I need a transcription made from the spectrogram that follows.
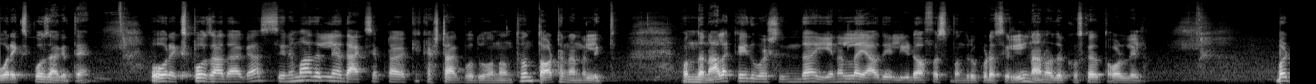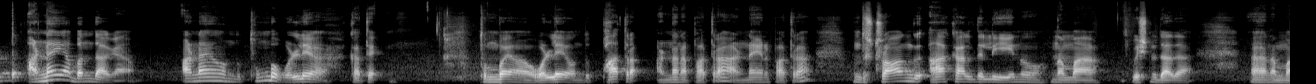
ಓವರ್ ಎಕ್ಸ್ಪೋಸ್ ಆಗುತ್ತೆ. ಓವರ್ ಎಕ್ಸ್ಪೋಸ್ ಆದಾಗ ಸಿನಿಮಾದಲ್ಲಿ ಅದು ಆಕ್ಸೆಪ್ಟ್ ಆಗೋಕ್ಕೆ ಕಷ್ಟ ಆಗ್ಬೋದು ಅನ್ನೋಂಥ ಒಂದು ಥಾಟ್ ನನ್ನಲ್ಲಿತ್ತು. ಒಂದು ನಾಲ್ಕೈದು ವರ್ಷದಿಂದ ಏನೆಲ್ಲ ಯಾವುದೇ ಲೀಡ್ ಆಫರ್ಸ್ ಬಂದರೂ ಕೂಡ ಸಿರಲಿಲ್ಲ ನಾನು ಅದಕ್ಕೋಸ್ಕರ ತೊಗೊಳ್ಳಿಲ್ಲ ಬಟ್ ಅಣ್ಣಯ್ಯ ಬಂದಾಗ, ಅಣ್ಣಯ್ಯ ಒಂದು ತುಂಬ ಒಳ್ಳೆಯ ಕತೆ. ತುಂಬ ಒಳ್ಳೆಯ ಒಂದು ಪಾತ್ರ, ಅಣ್ಣನ ಪಾತ್ರ, ಅಣ್ಣಯ್ಯನ ಪಾತ್ರ. ಒಂದು ಸ್ಟ್ರಾಂಗ್ ಆ ಕಾಲದಲ್ಲಿ ಏನು ನಮ್ಮ ವಿಷ್ಣುದಾದ ನಮ್ಮ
